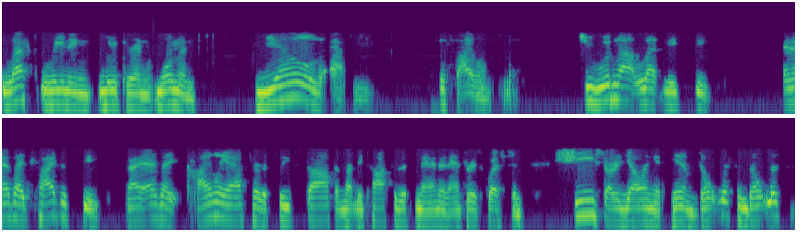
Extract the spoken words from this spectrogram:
left leaning Lutheran woman yelled at me to silence me. She would not let me speak. And as I tried to speak, I, as I kindly asked her to please stop and let me talk to this man and answer his question, she started yelling at him, "Don't listen! Don't listen!"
